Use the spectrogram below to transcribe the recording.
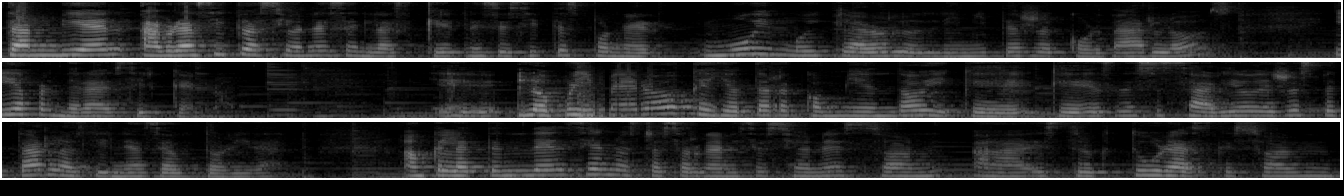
también habrá situaciones en las que necesites poner muy, muy claros los límites, recordarlos y aprender a decir que no. Eh, lo primero que yo te recomiendo y que es necesario es respetar las líneas de autoridad. Aunque la tendencia en nuestras organizaciones son a estructuras que son,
